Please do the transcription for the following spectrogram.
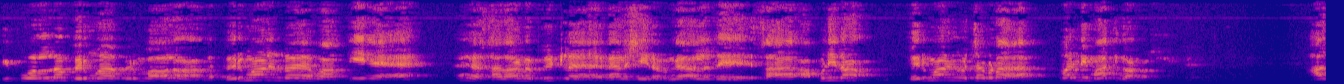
இப்போ எல்லாம் பெருமா பெரும்பாலும் அந்த பெருமாள் என்ற வார்த்தைய சாதாரண வீட்டுல வேலை செய்யறவங்க அல்லது சா- அப்படிதான். பெருமாள்னு வச்சா கூட மறுபடியும் மாத்திக்குவாங்க. அது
